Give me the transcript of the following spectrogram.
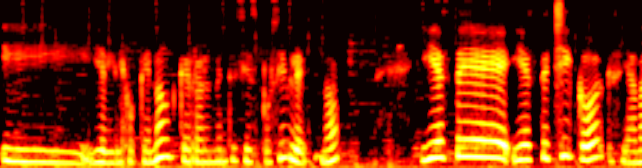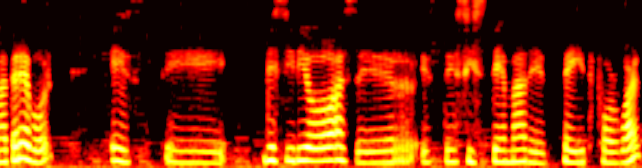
Y, él dijo que no, que realmente sí es posible, ¿no? Y este, y este chico, que se llama Trevor, es, este, decidió hacer este sistema de paid forward,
